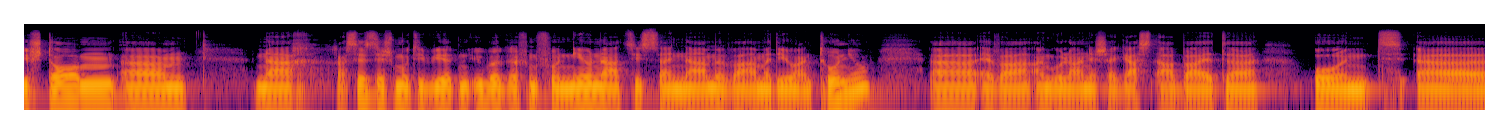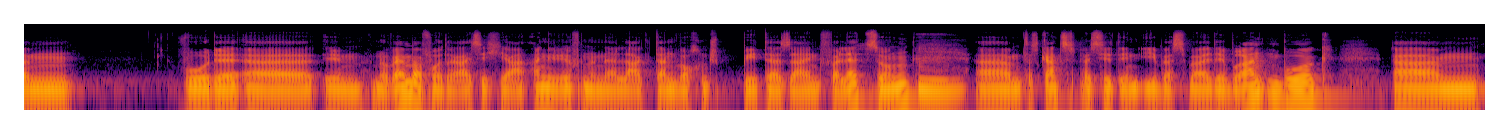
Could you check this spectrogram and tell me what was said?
gestorben ähm, nach rassistisch motivierten Übergriffen von Neonazis. Sein Name war Amadeo Antonio. Äh, er war angolanischer Gastarbeiter und ähm, wurde äh, im November vor 30 Jahren angegriffen und er lag dann Wochen später seinen Verletzungen. Ähm, das Ganze passiert in Eberswalde, Brandenburg. Ähm,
